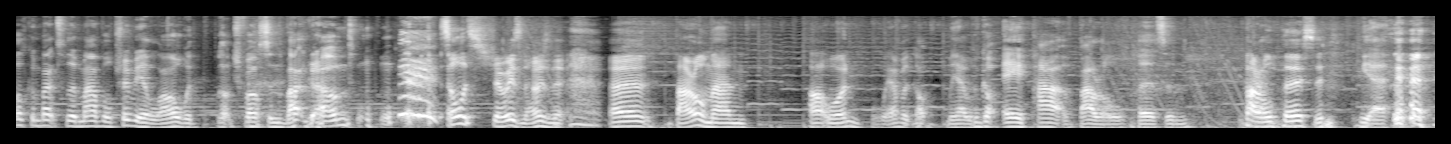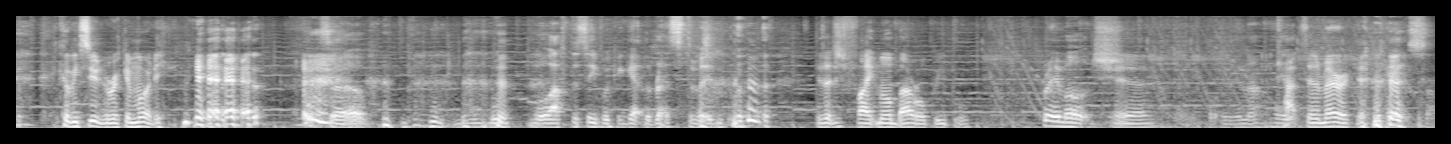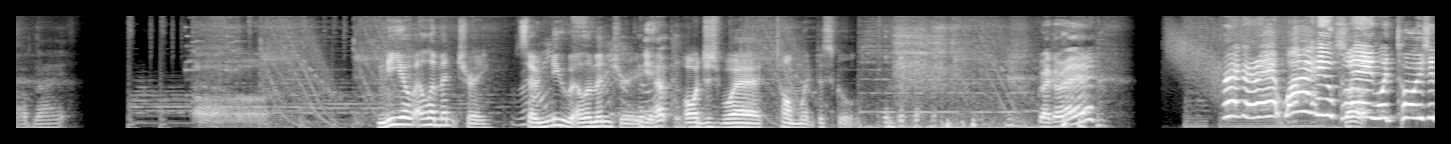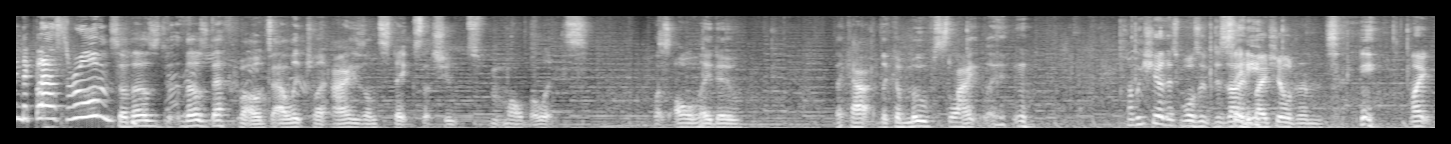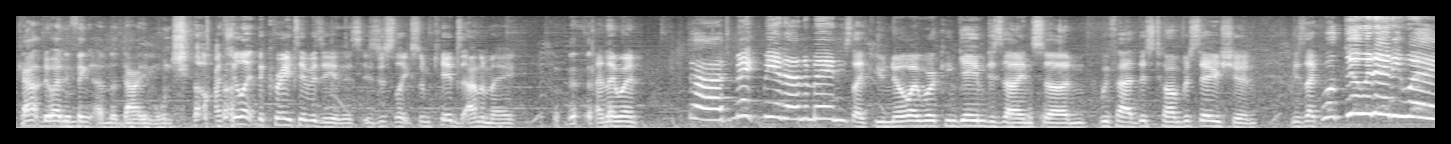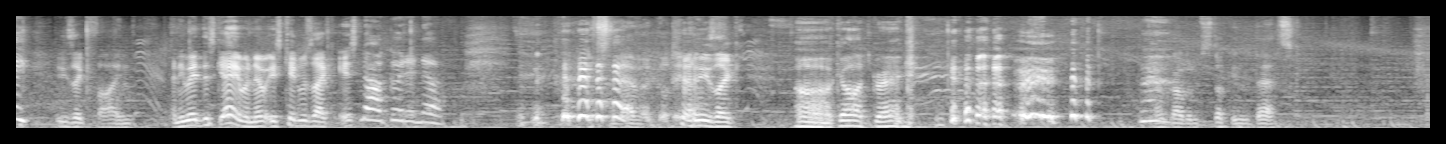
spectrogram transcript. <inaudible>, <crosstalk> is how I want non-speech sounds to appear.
Welcome back to the Marvel Trivia Law with Gotcha Force in the background. <laughs> it's all this show is now, isn't it? Uh, Barrel Man, part one. we haven't got we have we've got a part of Barrel person. Barrel person. Yeah. <laughs> Coming soon to Rick and Morty. <laughs> so we'll, we'll have to see if we can get the rest of it. Is that just fight more barrel people? Pretty much. Yeah. You know, hate- Captain America. hate Sword Knight. Neo Elementary. So new elementary. Yep. Or just where Tom went to school. <laughs> Gregory. Gregory, why are you So- playing with toys in the classroom? So those those death bugs are literally eyes on sticks that shoot small bullets. That's all they do. They can't. They can move slightly. <laughs> Are we sure this wasn't designed See? by children? <laughs> Like, can't do anything and they die in one shot. I feel like the creativity in this is just like some kids' anime, and they went, Dad, make me an anime. And he's like, You know, I work in game design, son. We've had this conversation. And he's like, Well, do it anyway. And he's like, Fine. And he made this game, and his kid was like, It's not good enough. it's never good enough. <laughs> And he's like, Oh God, Greg. Oh god, I'm stuck in the desk.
